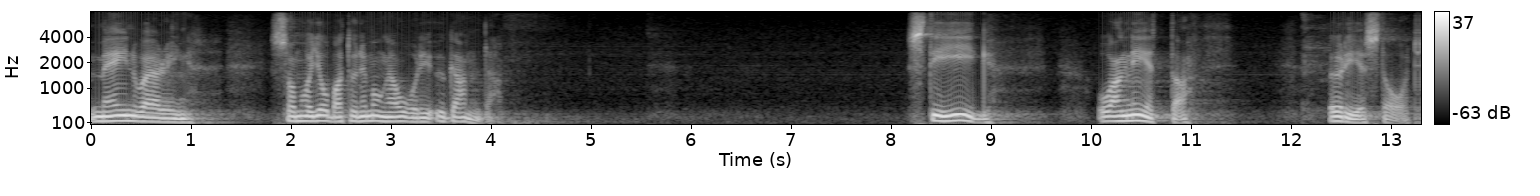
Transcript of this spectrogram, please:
Mainwaring som har jobbat under många år i Uganda. Stig och Agneta Örjestad,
